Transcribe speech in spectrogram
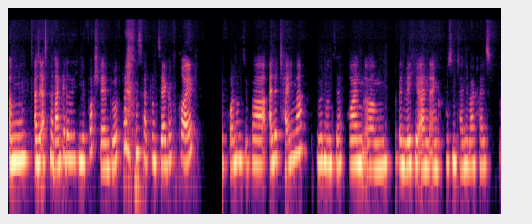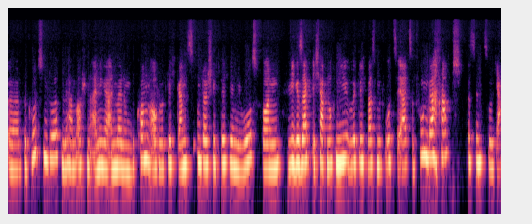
Um, ähm, also erstmal danke, dass ich ihn hier vorstellen durfte. Das hat uns sehr gefreut. Wir freuen uns über alle Teilnehmer, würden uns sehr freuen, ähm, wenn wir hier einen, einen großen Teilnehmerkreis äh, begrüßen dürfen. Wir haben auch schon einige Anmeldungen bekommen, auch wirklich ganz unterschiedliche Niveaus von, wie gesagt, ich habe noch nie wirklich was mit OCR zu tun gehabt. Das sind so, ja,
